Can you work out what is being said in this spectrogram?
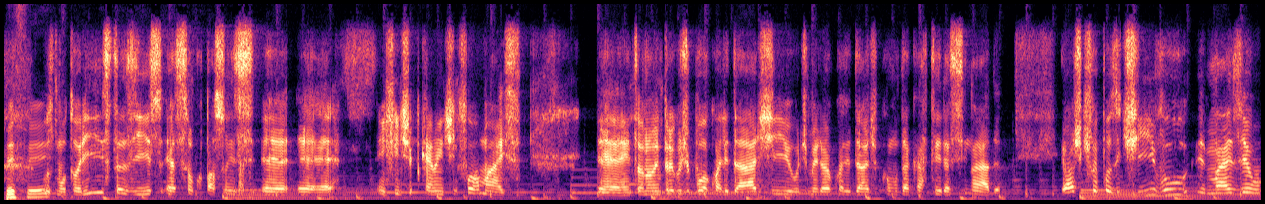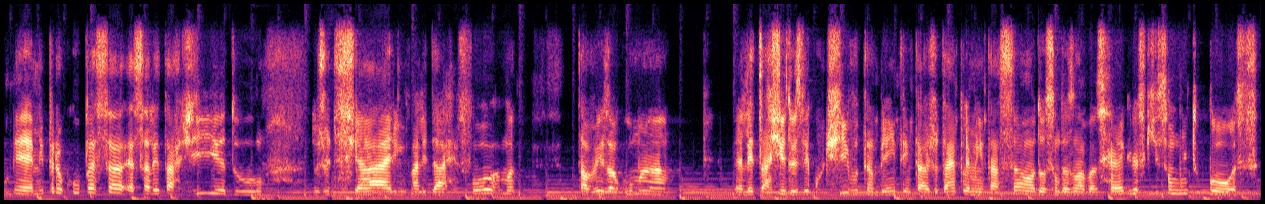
Perfeito. os motoristas, e isso, essas são ocupações, é, é, enfim, tipicamente informais. É, então, não é um emprego de boa qualidade ou de melhor qualidade como da carteira assinada. Eu acho que foi positivo, mas eu é, me preocupa essa, essa letargia do, do judiciário em validar a reforma, talvez alguma é, letargia do executivo também tentar ajudar a implementação, a adoção das novas regras que são muito boas.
